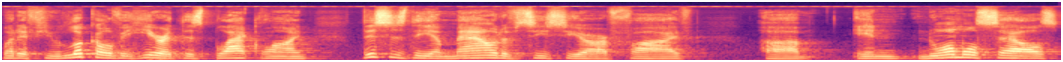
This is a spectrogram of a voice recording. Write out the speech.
but if you look over here at this black line, this is the amount of CCR5 um, in normal cells.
